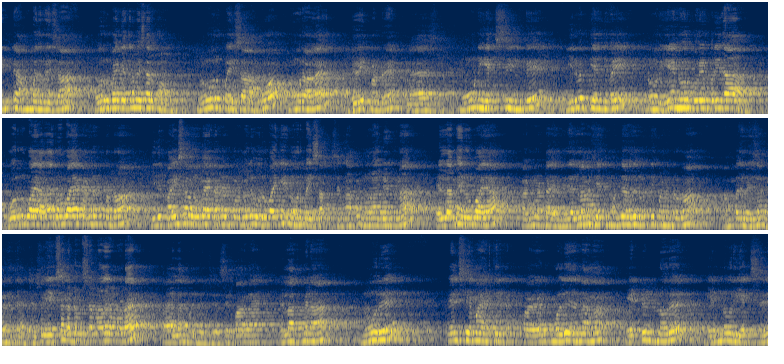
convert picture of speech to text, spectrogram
இன்ட்டு ஐம்பது பைசா. ஒரு ரூபாய்க்கு எத்தனை பைசா இருக்கும்? நூறு பைசா. அப்போது நூறால் டிவைட் பண்ணுறேன் ப்ளஸ் மூணு எக்ஸ் இன்ட்டு இருபத்தி அஞ்சு பை நூறு. ஏன் நூறு குறையும் புரியுதா? ஒரு ரூபாய் அதான் ரூபாயாக கன்வெர்ட் பண்ணுறோம் இது பைசா ரூபாயை கன்வெர்ட் பண்ணுறது ஒரு ரூபாய்க்கு நூறு பைசா. சரிங்களா? அப்போ நூறால் டிவைட் பண்ணால் எல்லாமே ரூபாயா கன்வெர்ட் ஆகிடுது இது எல்லாமே சேர்த்து மொத்தம் எழுது நூற்றி பன்னெண்டு ரூபா ஐம்பது பைசா கிடைச்சாச்சு. ஸோ எக்ஸை கண்டுபிடிச்சோம்னாலே நம்மளோட வேலை முடிஞ்சிருச்சு. சரி பாருங்கள் எல்லாத்துக்குமே நான் நூறு எல்சிஎம்மாக எடுத்துக்கிட்டேன். இப்போ எடுக்கும்பொழுது இது என்னங்க எட்டு நூறு எண்ணூறு எக்ஸு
